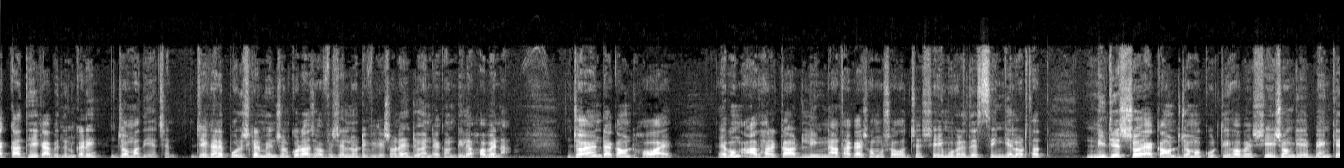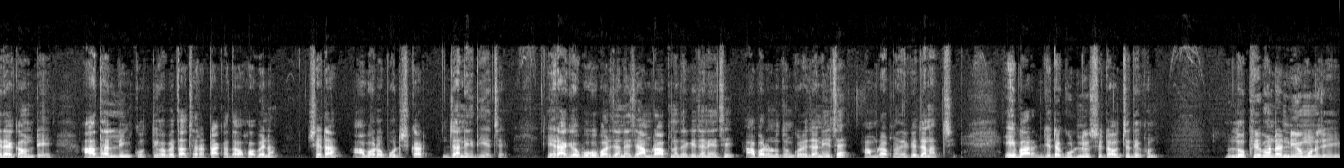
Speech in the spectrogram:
একাধিক আবেদনকারী জমা দিয়েছেন, যেখানে পরিষ্কার মেনশন করা আছে অফিসিয়াল নোটিফিকেশনে জয়েন্ট অ্যাকাউন্ট দিলে হবে না। জয়েন্ট অ্যাকাউন্ট হওয়ায় এবং আধার কার্ড লিঙ্ক না থাকায় সমস্যা হচ্ছে। সেই মহিলাদের সিঙ্গেল অর্থাৎ নিজস্ব অ্যাকাউন্ট জমা করতে হবে। সেই সঙ্গে ব্যাংকের অ্যাকাউন্টে আধার লিঙ্ক করতে হবে, তাছাড়া টাকা দেওয়া হবে না। সেটা আবারও পরিষ্কার জানিয়ে দিয়েছে। এর আগেও বহুবার জানিয়েছে, আমরা আপনাদেরকে জানিয়েছি, আবারও নতুন করে জানিয়েছে, আমরা আপনাদেরকে জানাচ্ছি। এবার যেটা গুড নিউজ সেটা হচ্ছে দেখুন লক্ষ্মী ভাণ্ডার নিয়ম অনুযায়ী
